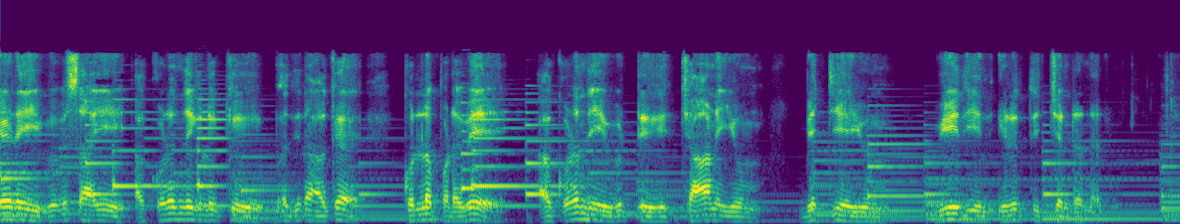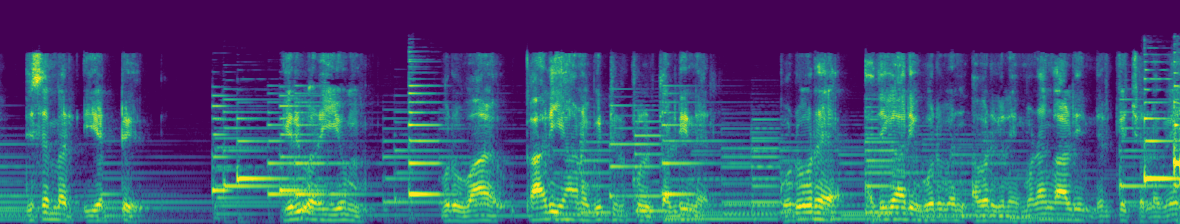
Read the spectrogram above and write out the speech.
ஏழை விவசாயி அக்குழந்தைகளுக்கு பதிலாக கொல்லப்படவே அக்குழந்தையை விட்டு ஜானையும் பெத்தியையும் வீதியில் இழுத்துச் சென்றனர். டிசம்பர் எட்டு இருவரையும் ஒரு வா காலியான வீட்டிற்குள் தள்ளினர். கொடூர அதிகாரி ஒருவன் அவர்களை முழங்காலில் நிற்கச் சொல்லவே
